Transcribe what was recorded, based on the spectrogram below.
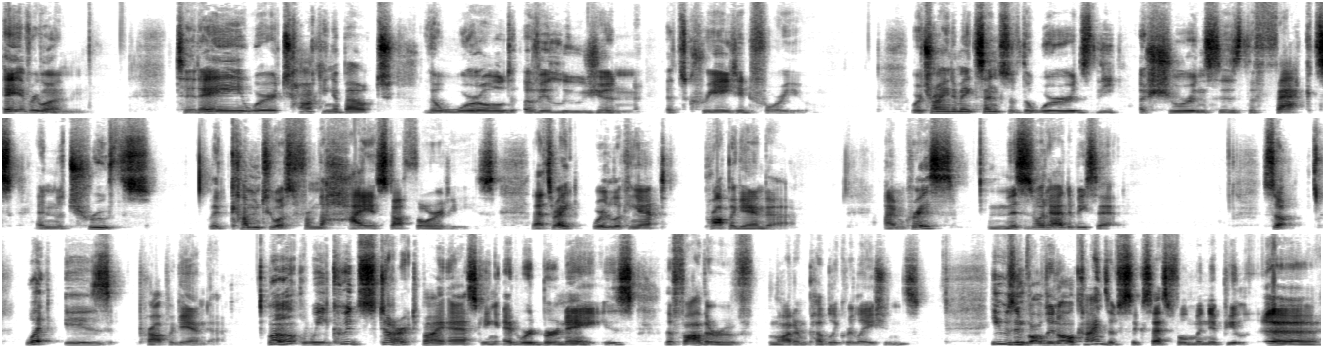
Hey everyone! Today we're talking about the world of illusion that's created for you. We're trying to make sense of the words, the assurances, the facts, and the truths that come to us from the highest authorities. That's right, we're looking at propaganda. I'm Chris, and this is what had to be said. So, what is propaganda? Well, we could start by asking Edward Bernays, the father of modern public relations. He was involved in all kinds of successful manipul uh,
